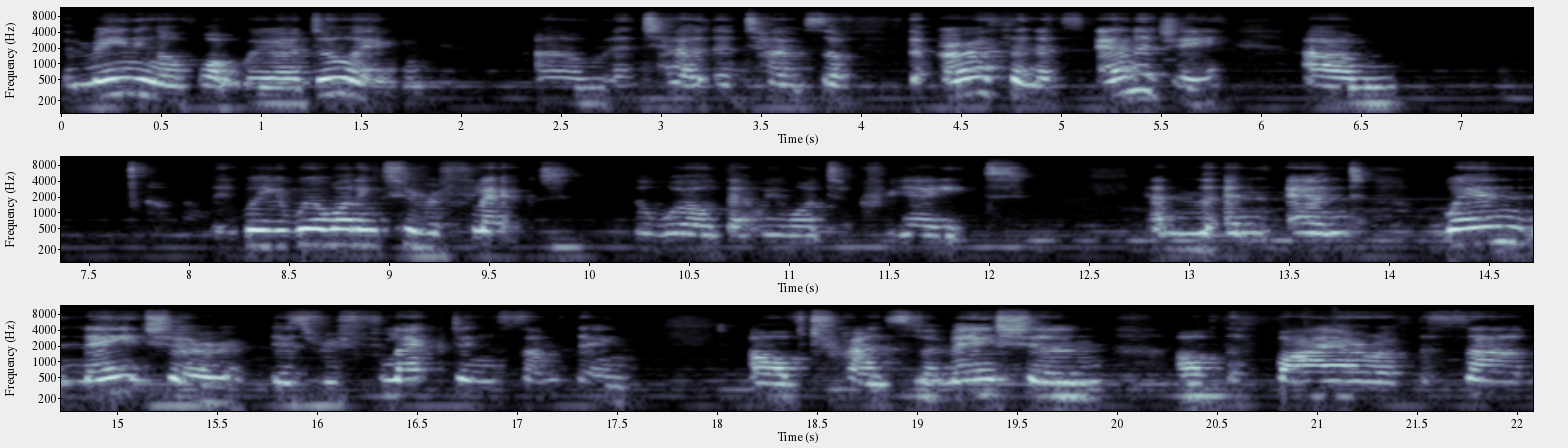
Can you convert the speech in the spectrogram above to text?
the meaning of what we are doing um, in, ter- in, terms of the earth and its energy, um, we, we're wanting to reflect the world that we want to create. And, and, and when nature is reflecting something of transformation, of the fire of the sun,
